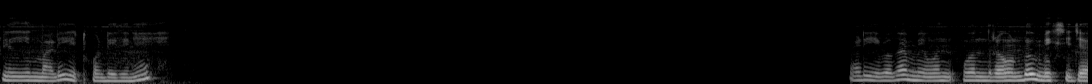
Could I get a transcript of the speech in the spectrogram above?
ಕ್ಲೀನ್ ಮಾಡಿ ಇಟ್ಕೊಂಡಿದ್ದೀನಿ. ನೋಡಿ, ಇವಾಗ ಒಂದು ಒಂದು ರೌಂಡು ಮಿಕ್ಸಿ ಜಾ,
